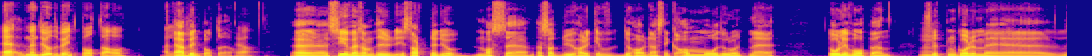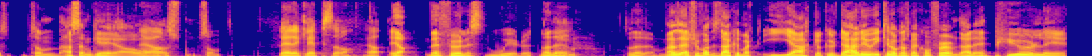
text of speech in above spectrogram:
Eh, men du hadde begynt på åtta òg? Jeg har begynt på åtte. Ja. Ja. Uh, syv er sånn, du, I starten er det jo masse altså du, har ikke, du har nesten ikke ammo, du går rundt med dårlig våpen. Mm. Slutten går du med sånn SMG-er og Ja. sånt. Flere klips og Ja. Ja, det føles weird ut, men det, Mm. det er det. Men jeg tror faktisk det kunne vært jækla kult. Det her er jo ikke noe som er confirmed, det her er purely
